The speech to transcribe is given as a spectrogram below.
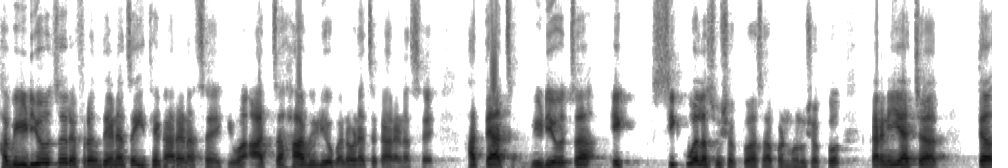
हा व्हिडिओचं रेफरन्स देण्याचं इथे कारण असं आहे, किंवा आजचा हा व्हिडिओ बनवण्याचं कारण असं आहे, हा त्याच व्हिडिओचा एक सिक्वल असू शकतो, असं आपण म्हणू शकतो. कारण याच्यात त्या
